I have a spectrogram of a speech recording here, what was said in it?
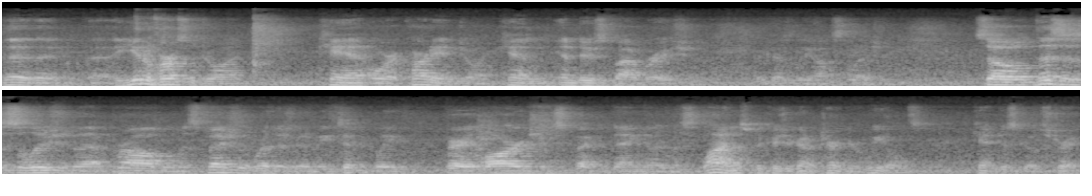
the, the, a universal joint can, or a cardan joint can induce vibration because of the oscillation. So this is a solution to that problem, especially where there's gonna be typically very large expected angular misalignments because you're gonna turn your wheels. You can't just go straight.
